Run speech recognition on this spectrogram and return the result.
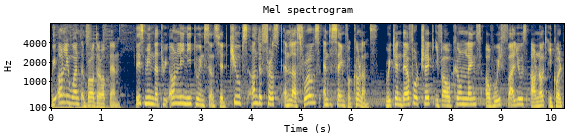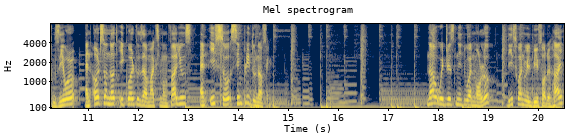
We only want a border of them. This means that we only need to instantiate cubes on the first and last rows and the same for columns. We can therefore check if our current length or width values are not equal to 0 and also not equal to their maximum values and if so, simply do nothing. Now we just need one more loop, this one will be for the height.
